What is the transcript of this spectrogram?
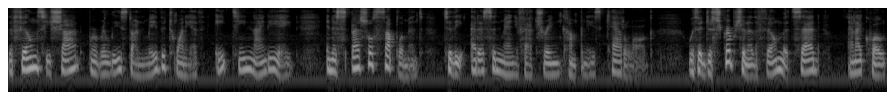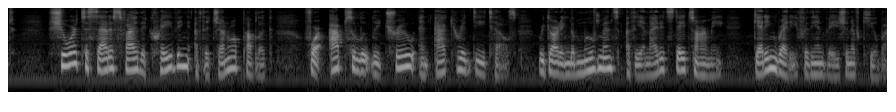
The films he shot were released on May the 20th, 1898, in a special supplement to the Edison Manufacturing Company's catalog, with a description of the film that said, and I quote, sure to satisfy the craving of the general public for absolutely true and accurate details regarding the movements of the United States Army getting ready for the invasion of Cuba.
